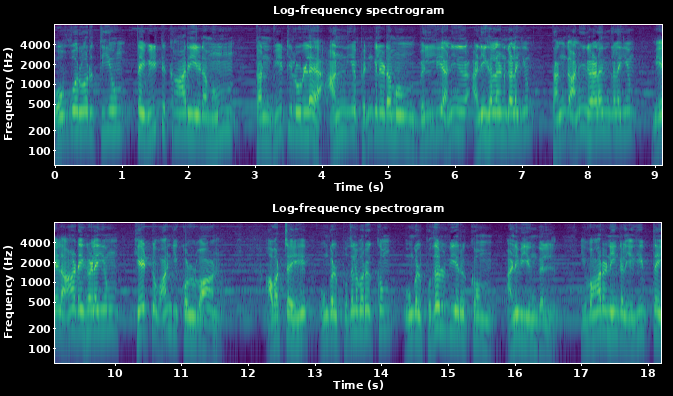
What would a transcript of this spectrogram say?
ஒவ்வொருவருத்தையும் வீட்டுக்காரியிடமும் தன் வீட்டிலுள்ள அந்நிய பெண்களிடமும் வெள்ளி அணி அணிகலன்களையும் தங்க அணிகலன்களையும் மேல் ஆடைகளையும் கேட்டு வாங்கிக் கொள்வான். அவற்றை உங்கள் புதல்வருக்கும் உங்கள் புதல்வியருக்கும் அணிவியுங்கள். இவ்வாறு நீங்கள் எகிப்தை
